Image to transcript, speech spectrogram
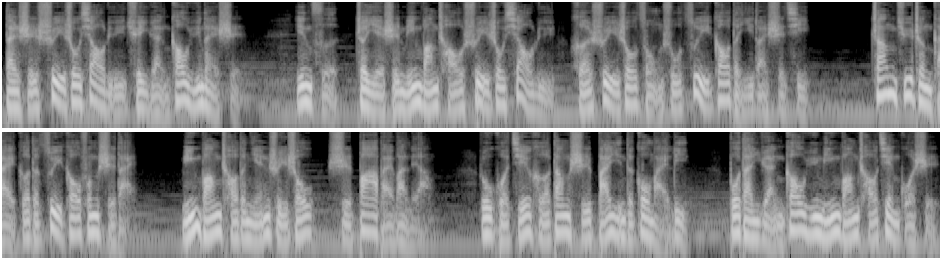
但是税收效率却远高于那时。因此，这也是明王朝税收效率和税收总数最高的一段时期。张居正改革的最高峰时代，明王朝的年税收是八百万两。如果结合当时白银的购买力，不但远高于明王朝建国时，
